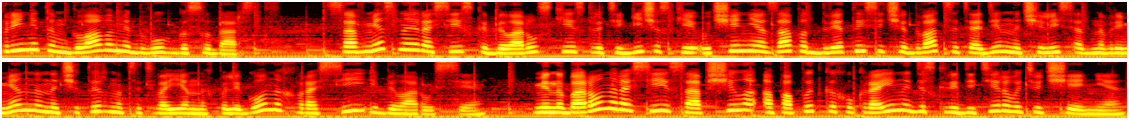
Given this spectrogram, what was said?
принятым главами двух государств. Совместные российско-белорусские стратегические учения «Запад-2021» начались одновременно на 14 военных полигонах в России и Белоруссии. Минобороны России сообщила о попытках Украины дискредитировать учения.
